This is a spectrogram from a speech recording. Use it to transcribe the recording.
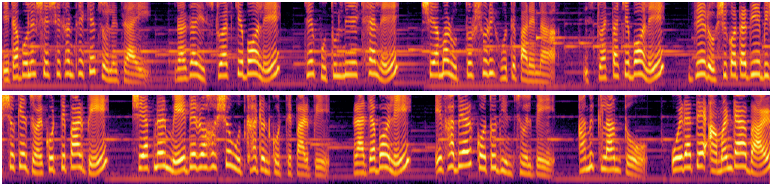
এটা বলে সে সেখান থেকে চলে যায়। রাজা স্টুয়ার্টকে বলে, যে পুতুল নিয়ে খেলে, সে আমার উত্তরসূরি হতে পারে না। স্টুয়ার্ট তাকে বলে, যে রসিকতা দিয়ে বিশ্বকে জয় করতে পারবে, সে আপনার মেয়েদের রহস্য উদ্ঘাটন করতে পারবে। রাজা বলে, এভাবে আর কতদিন চলবে? আমি ক্লান্ত। ওই রাতে আমান্ডা আবার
